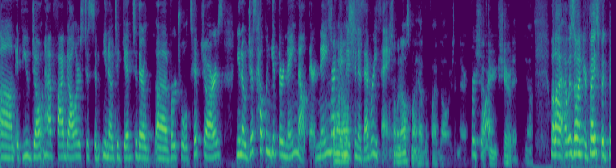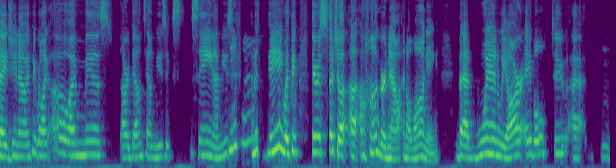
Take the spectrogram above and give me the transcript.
Um, if you don't have five dollars to sub- you know to give to their uh, virtual tip jars, you know just helping get their name out there. Name Someone recognition else- is everything Someone else might have the five dollars in there for sure. after you shared it. Yeah. Well, I, I was on your Facebook page, you know, and people were like, "Oh, I miss our downtown music scene. I miss, Mhm. I miss being with people." There is such a, a, a hunger now and a longing that when we are able to, uh, mm,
